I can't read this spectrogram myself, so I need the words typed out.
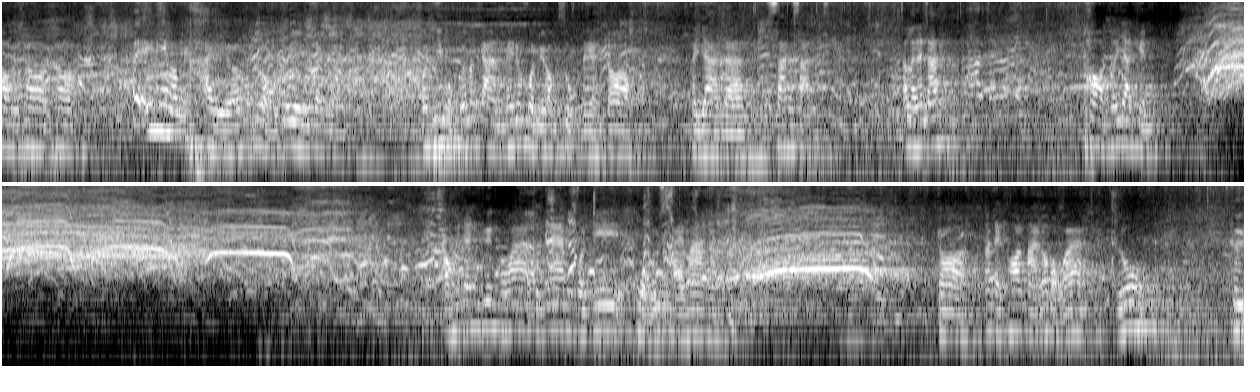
อบชอบชอบเฮ้ไอ้นี่มันใครวะมันหลงตัวเองจังเลยบางทีผมก็ต้องการให้ทุกคนมีความสุขเนี่ยก็พยายามจะสร้างสรรค์ อะไรนะจ๊ะถอดเลยอยากเห็น เอาให้แน่นขึ้นเพราะว่าคุณแม่เป็นคนที่ห่วงลูกชายมากครับ ก็ตั้งแต่คลอดมาก็บอกว่าลูกคือ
